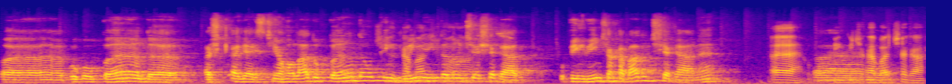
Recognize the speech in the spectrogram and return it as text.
uh, Google Panda, acho que, aliás, tinha rolado o Panda, o tinha Pinguim ainda não tinha chegado. O Pinguim tinha acabado de chegar, né? É, o uh, Pinguim tinha acabado de chegar.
